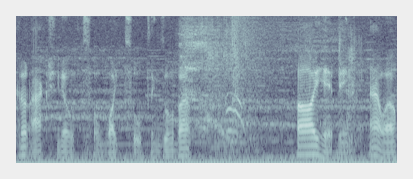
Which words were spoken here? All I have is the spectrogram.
I don't actually know what this whole white sword thing's all about. Oh, he hit me. Ah well.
